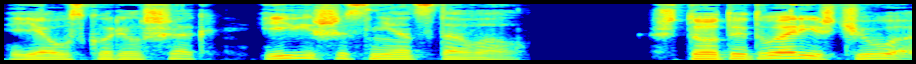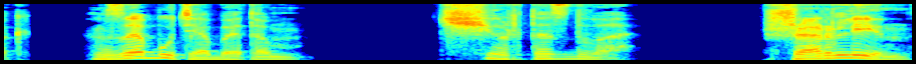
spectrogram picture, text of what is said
Я ускорил шаг, и Вишес не отставал. «Что ты творишь, чувак? Забудь об этом!» «Черта с два!» «Шарлин!»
